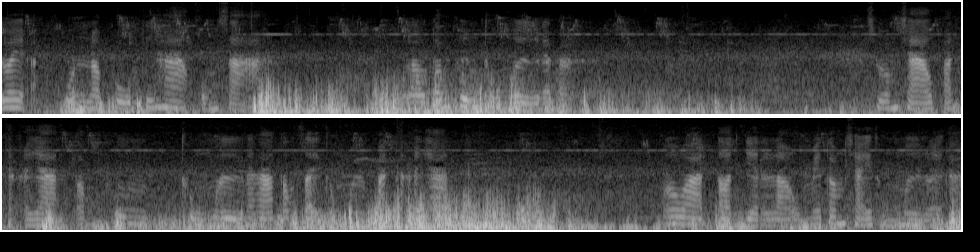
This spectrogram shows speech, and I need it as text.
ด้วยอุณหภูมิที่ 5 องศา เราต้องพึ่งถุงมือนะคะ ช่วงเช้าปั่นจักรยานต้องพึ่งถุงมือนะคะ ต้องใส่ถุงมือปั่นจักรยาน มื่อวานตอนเย็นเราไม่ต้องใช้ถุงมือเลยค่ะ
